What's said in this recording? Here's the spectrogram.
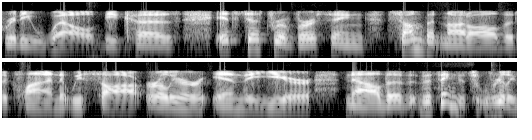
pretty well because it's just reversing some but not all the decline that we saw earlier in the year. Now, the the thing that's really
